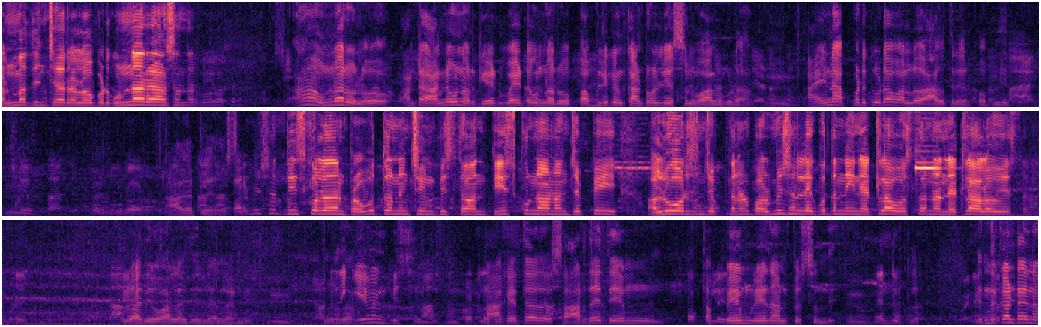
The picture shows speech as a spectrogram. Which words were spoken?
అనుమతించారా లోపలికి? ఉన్నారా ఆ సందర్భంలో ఉన్నారు. అంటే అన్నీ ఉన్నారు గేట్ బయట ఉన్నారు పబ్లిక్ని కంట్రోల్ చేస్తున్నారు వాళ్ళు కూడా. అయినా అప్పటికి కూడా వాళ్ళు ఆగుతలేరు పబ్లిక్. ఆగట్లేదు. పర్మిషన్ తీసుకోలేదని ప్రభుత్వం నుంచి వినిపిస్తామని తీసుకున్నానని చెప్పి అల్లు అర్జున్ చెప్తున్నాను పర్మిషన్ లేకపోతే నేను ఎట్లా వస్తాను నన్ను ఎట్లా అలౌ చేస్తాను అది వాళ్ళకి తెలియాలండి? నాకైతే సార్ది అయితే ఏం తప్పేం లేదు అనిపిస్తుంది ఎందుకు? ఎందుకంటే ఆయన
